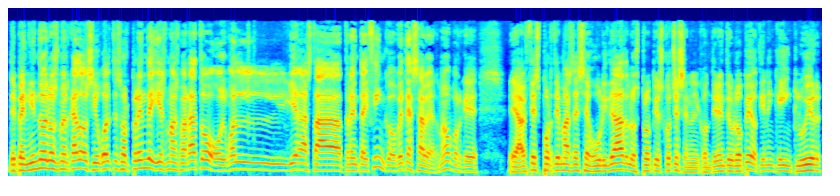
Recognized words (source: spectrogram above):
dependiendo de los mercados, igual te sorprende y es más barato o igual llega hasta 35, vete a saber, ¿no? Porque eh, a veces por temas de seguridad los propios coches en el continente europeo tienen que incluir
